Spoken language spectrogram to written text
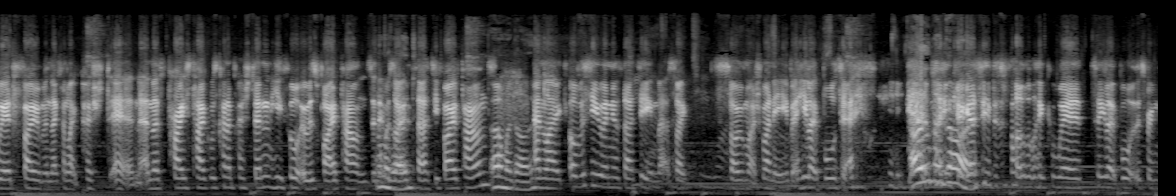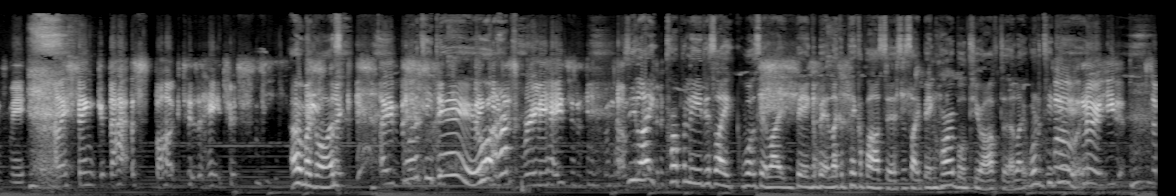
weird foam and they're kind of like pushed in, and the price tag was kind of pushed in, and he thought it was five pounds, and Oh it was like thirty-five pounds. Oh my god. And like obviously when you're 13, that's like so much money, but he like bought it anyway. Oh my like, God. I guess he just felt like weird, so he like bought this ring for me, and I think that sparked his hatred for me. oh my god. Like, I, What did he do? What he happened? just really hated me. Is he like properly just like what's it like being a bit like a pickup artist? It's like being horrible to you after. Like what did he do? Well, no, he. So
